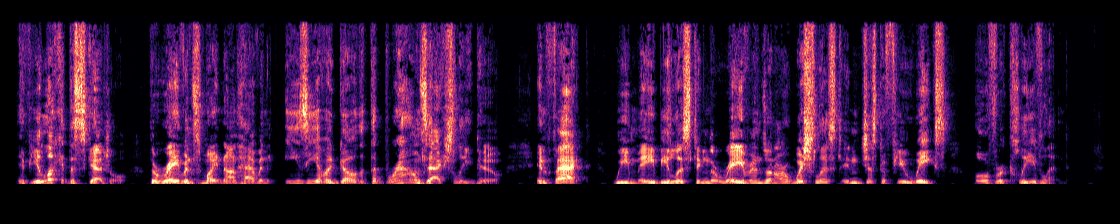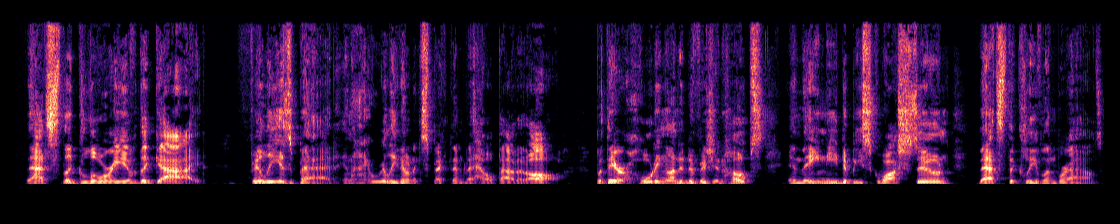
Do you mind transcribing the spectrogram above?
If you look at the schedule, the Ravens might not have an easy of a go that the Browns actually do. In fact, we may be listing the Ravens on our wish list in just a few weeks over Cleveland. That's the glory of the guide. Philly is bad, and I really don't expect them to help out at all. But they are holding on to division hopes, and they need to be squashed soon. That's the Cleveland Browns.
